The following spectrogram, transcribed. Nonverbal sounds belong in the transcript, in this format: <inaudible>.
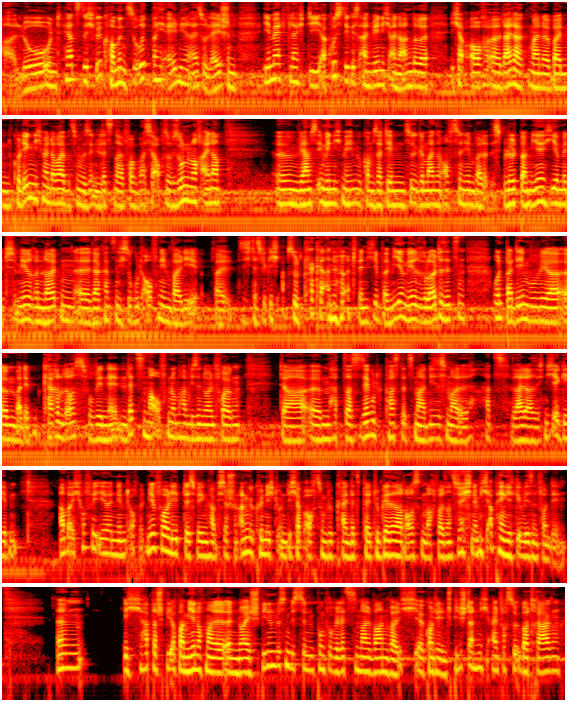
Hallo und herzlich willkommen zurück bei Alien Isolation. Ihr merkt vielleicht, die Akustik ist ein wenig eine andere. Ich habe auch äh, leider meine beiden Kollegen nicht mehr dabei, beziehungsweise in den letzten drei Folgen war es ja auch sowieso nur noch einer. Ähm, wir haben es irgendwie nicht mehr hinbekommen, seitdem zu, gemeinsam aufzunehmen, weil das ist blöd bei mir hier mit mehreren Leuten. Äh, da kannst du nicht so gut aufnehmen, weil die, weil sich das wirklich absolut kacke anhört, wenn hier bei mir mehrere Leute sitzen und bei dem, wo wir, ähm, bei dem Carlos, wo wir ne, letzten Mal aufgenommen haben, diese neuen Folgen, da ähm, hat das sehr gut gepasst letztes Mal. Dieses Mal hat es leider sich nicht ergeben. Aber ich hoffe, ihr nehmt auch mit mir vorlieb. Deswegen habe ich es ja schon angekündigt und ich habe auch zum Glück kein Let's Play Together daraus gemacht, weil sonst <laughs> wäre ich nämlich abhängig gewesen von denen. Ähm, ich habe das Spiel auch bei mir nochmal äh, neu spielen müssen, bis zu dem Punkt, wo wir letztes Mal waren, weil ich äh, konnte den Spielstand nicht einfach so übertragen.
